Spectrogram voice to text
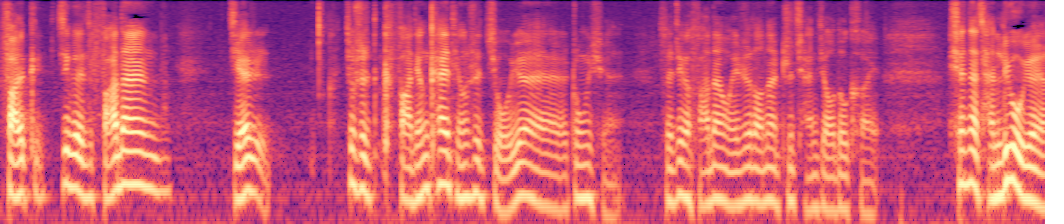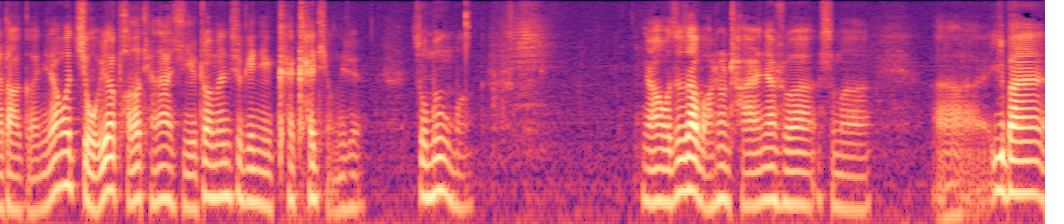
法这个罚单截日就是法庭开庭是九月中旬，所以这个罚单我一直到那之前交都可以。现在才六月呀，大哥，你让我九月跑到田纳西专门去给你开开庭去，做梦吗？然后我就在网上查，人家说什么，呃，一般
